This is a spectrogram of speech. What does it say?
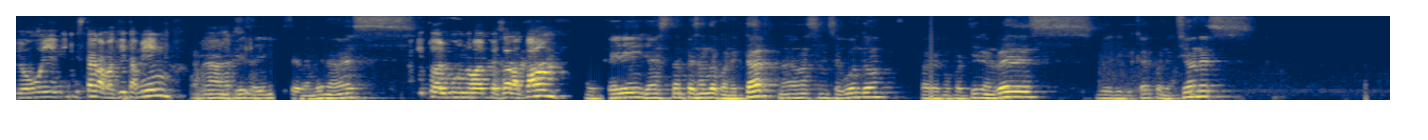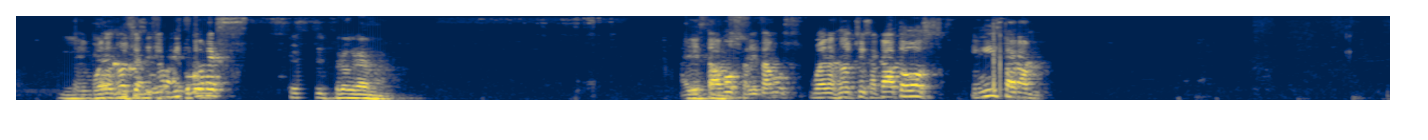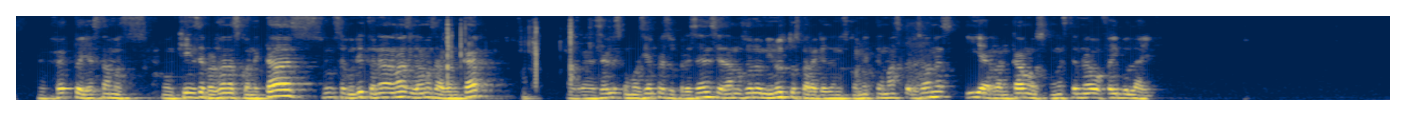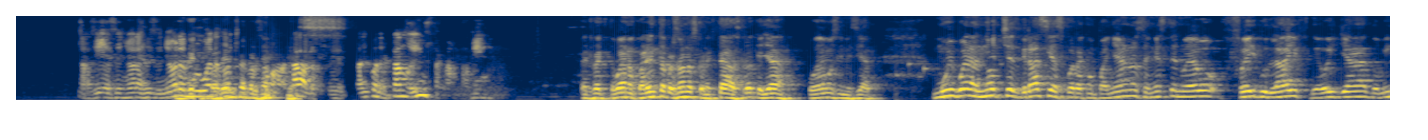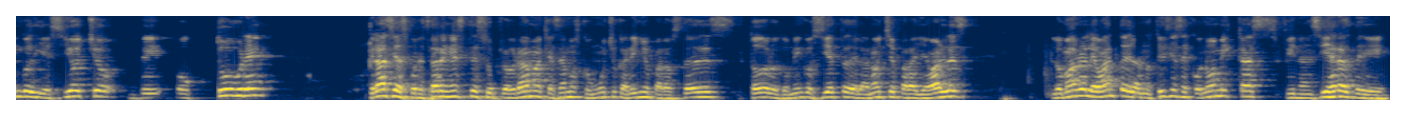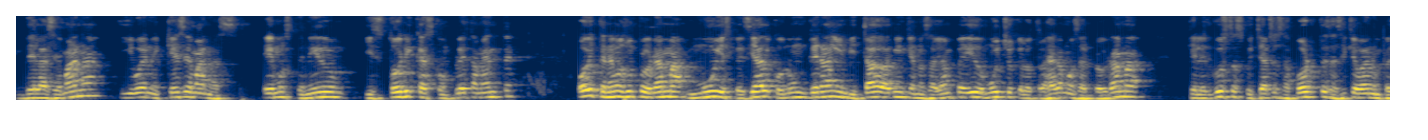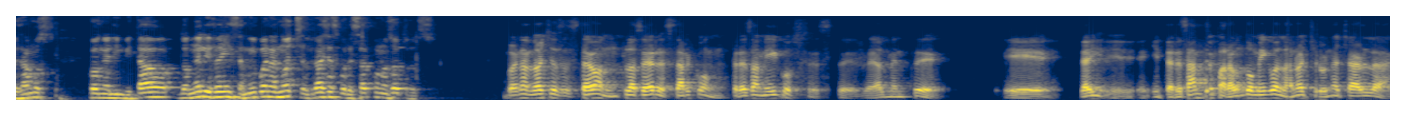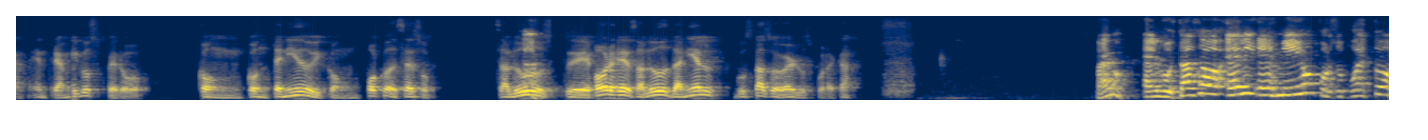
Yo voy en Instagram aquí también. Ahí en Instagram de una vez. Aquí todo el mundo va a empezar acá. Ok, ya está empezando a conectar. Nada más un segundo para compartir en redes, verificar conexiones. Y eh, buenas noches, señores y señores. El programa. Ahí estamos, ahí estamos. Buenas noches acá a todos en Instagram. Perfecto, ya estamos con 15 personas conectadas. Un segundito nada más y vamos a arrancar. Agradecerles como siempre su presencia. Damos unos minutos para que se nos conecten más personas y arrancamos con este nuevo Facebook Live. Así es, señoras y señores. muy buenas noches. Personas. Están conectando Instagram también. Perfecto. Bueno, 40 personas conectadas. Creo que ya podemos iniciar. Muy buenas noches, gracias por acompañarnos en este nuevo Facebook Live de hoy ya, domingo 18 de octubre. Gracias por estar en este su programa que hacemos con mucho cariño para ustedes todos los domingos 7 de la noche para llevarles lo más relevante de las noticias económicas, financieras de, de la semana. Y bueno, ¿qué semanas? Hemos tenido históricas completamente. Hoy tenemos un programa muy especial con un gran invitado, alguien que nos habían pedido mucho que lo trajéramos al programa que les gusta escuchar sus aportes. Así que bueno, empezamos con el invitado, don Eli Feinza. Muy buenas noches, gracias por estar con nosotros. Buenas noches, Esteban. Un placer estar con tres amigos. Este, realmente eh, eh, interesante para un domingo en la noche, una charla entre amigos, pero con contenido y con poco de seso. Saludos, eh, Jorge, saludos, Daniel. Gustazo verlos por acá. Bueno, el gustazo, Eli, es mío, por supuesto.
